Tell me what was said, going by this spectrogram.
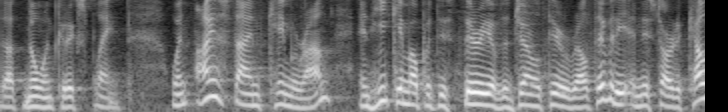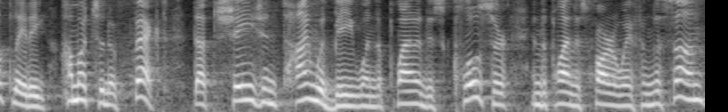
that no one could explain. When Einstein came around and he came up with this theory of the general theory of relativity, and they started calculating how much an effect that change in time would be when the planet is closer and the planet is far away from the sun,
